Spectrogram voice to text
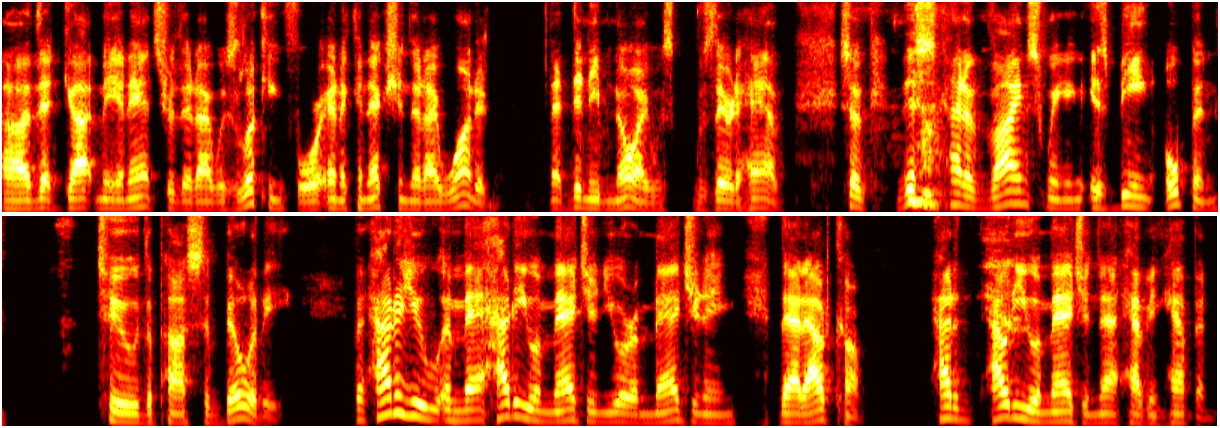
uh, that got me an answer that i was looking for and a connection that i wanted that didn't even know I was was there to have. So this yeah. kind of vine swinging is being open to the possibility. But how do you ima- how do you imagine you're imagining that outcome? How did how do you imagine that having happened?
